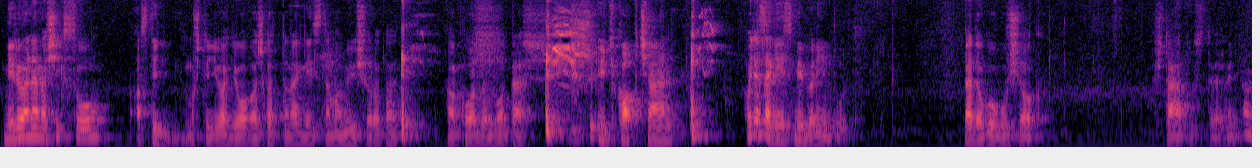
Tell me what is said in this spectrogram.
miről nem esik szó, azt így most így, hogy olvasgattam, megnéztem a műsorokat a kordonbontás ügy kapcsán, hogy az egész miből indult pedagógusok, státusztörvény. Ah.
